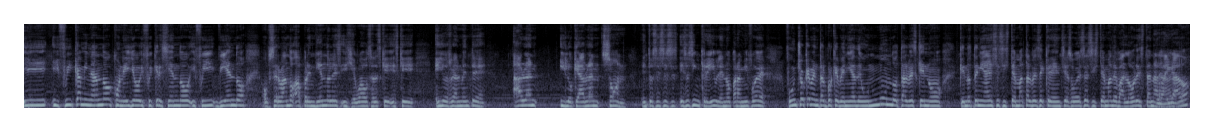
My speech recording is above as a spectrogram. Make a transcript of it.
Y, y, fui caminando con ellos y fui creciendo y fui viendo, observando, aprendiéndoles y dije, wow, ¿sabes qué? Es que ellos realmente hablan y lo que hablan son. Entonces eso, eso es increíble, ¿no? Para mí fue fue un choque mental porque venía de un mundo tal vez que no, que no tenía ese sistema tal vez de creencias o ese sistema de valores tan arraigado.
